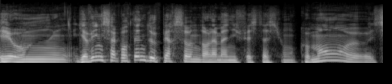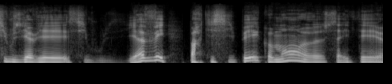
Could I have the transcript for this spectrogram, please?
Et euh, il y avait une cinquantaine de personnes dans la manifestation. Comment, euh, si vous y aviez, si vous y avez participé, comment euh, ça a été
